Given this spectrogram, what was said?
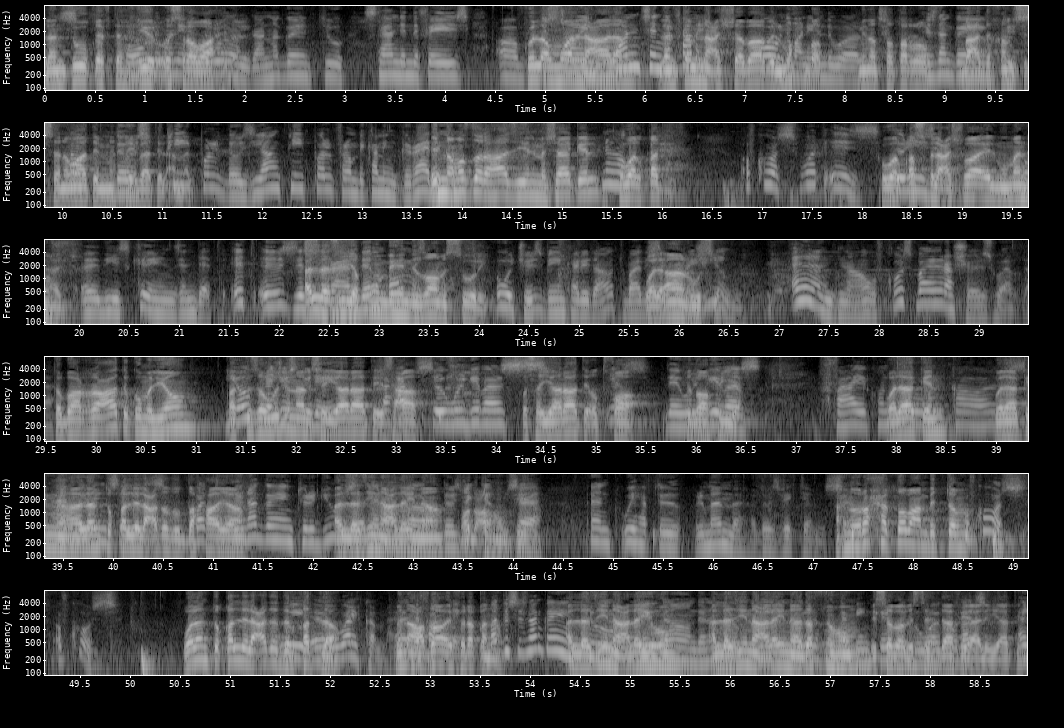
لن توقف تهجير أسرة واحدة world are not going to stand in the face of كل أموال destroying العالم one single لن. تمنع الشباب المحبط in the world من التطرف is not going بعد to خمس سنوات من خيبات الأمل إن. مصدر هذه المشاكل. هو القتل هو القصف العشوائي الممنهج الذي يقوم به النظام السوري. والآن روسيا. تبرعاتكم اليوم قد تزودنا بسيارات إسعاف وسيارات إطفاء إضافية. ولكن ولكنها لن تقلل عدد الضحايا الذين علينا وضعهم فيها. نحن نرحب طبعا بالتم of course, of course. ولن تقلل عدد القتلى من أعضاء فرقنا. الذين عليهم الذين علينا دفنهم بسبب استهداف آلياتنا.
